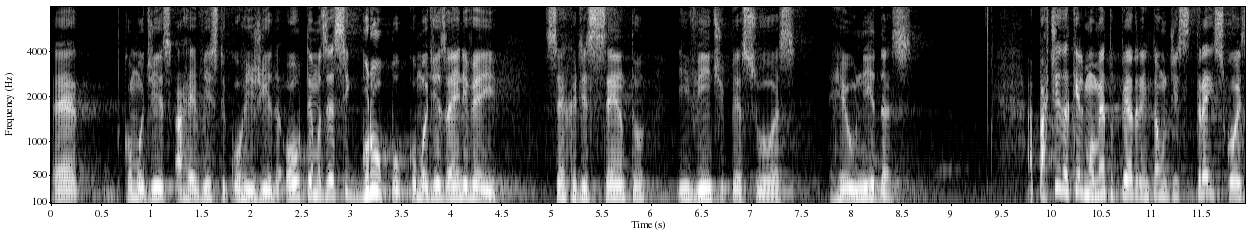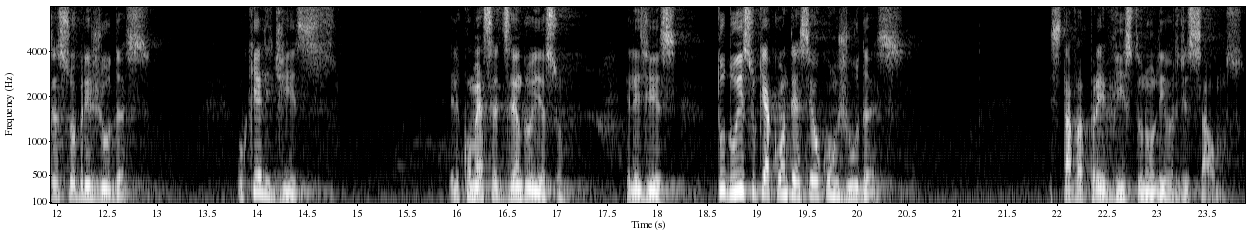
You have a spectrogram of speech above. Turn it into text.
é, como diz a revista corrigida, ou temos esse grupo, como diz a NVI, cerca de 120 pessoas reunidas. A partir daquele momento, Pedro então diz três coisas sobre Judas. O que ele diz? Ele começa dizendo isso. Ele diz: tudo isso que aconteceu com Judas estava previsto no livro de Salmos.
